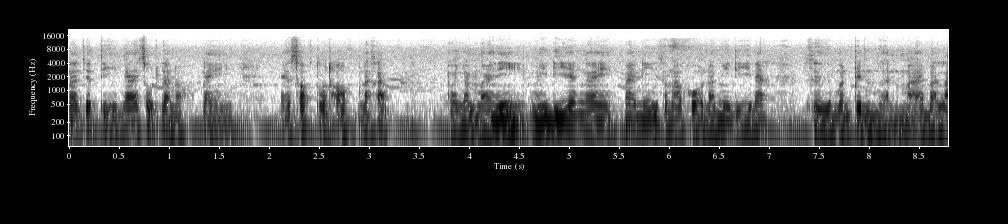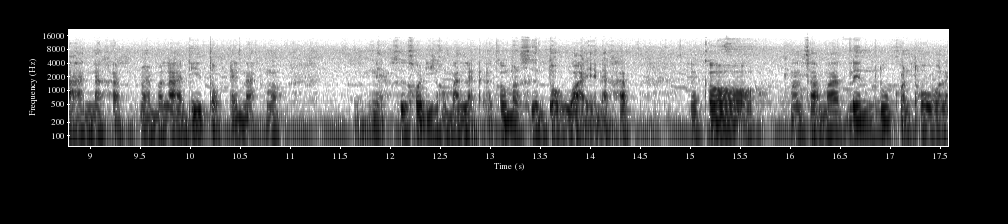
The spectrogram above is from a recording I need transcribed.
น่าจะตีง่ายสุดแล้วเนาะในแอสซอกตัวท็อปนะครับเอาล้วไม้นี้มีดียังไง ไม้นี้สำหรับผมนะมีดีนะ คือมันเป็นเหมือนไม้บาลานนะครับ ไม้บาลานที่ตกได้หนักเนาะ เนี่ยคือข้อดีของมันแหละ แล้วก็มันคืนตัวไวนะครับ แล้วก็มันสามารถเล่นลูกคอนโทรอะไร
